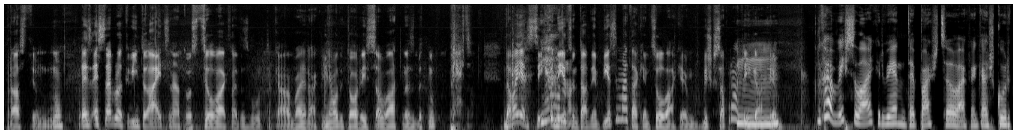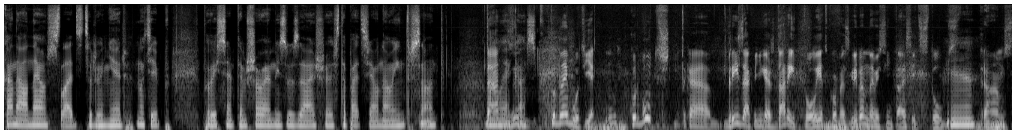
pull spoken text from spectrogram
prasti. Un, nu, es, es saprotu, ka viņi to aicinātu tos cilvēkus, lai tas būtu kā vairāk viņa auditorijas savu atnes. Bet, nu, pļaķ, Davai ar sitanieces Jā. un tādiem piezemētākiem cilvēkiem, bišķi saprātīgākiem. Mm. Nu, kā visu laiku ir viena un tie paši cilvēki, vienkārši kuru kanālu neuzslēdz. Tur viņi ir nu, ķip, pa visiem tiem šoviem izvazājušies, tāpēc jau nav interesanti. Liekas. Kur nebūtu, ja, nu, kur būtu tā kā, drīzāk viņi vienkārši darītu to lietu, ko mēs gribam, nevis viņi taisītu stulbas Jā. drāmas.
